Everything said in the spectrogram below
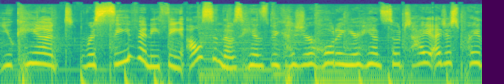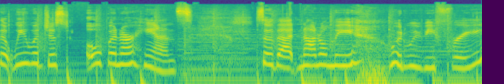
you can't receive anything else in those hands because you're holding your hands so tight. I just pray that we would just open our hands so that not only would we be free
